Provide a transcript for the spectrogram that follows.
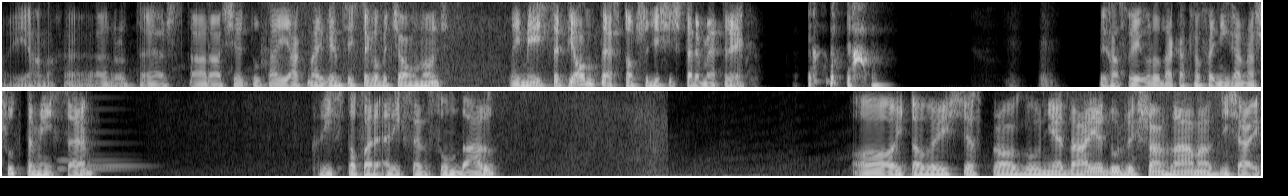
No Jan Herl też stara się tutaj jak najwięcej z tego wyciągnąć. No i miejsce piąte, 134 metry. Pycha swojego rodaka Czofeniga na szóste miejsce. Christopher Eriksen Sundal. Oj, to wyjście z progu nie daje dużych szans na awans dzisiaj.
